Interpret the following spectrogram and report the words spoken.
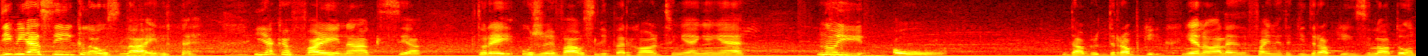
DiBiase i Close Line. Jaka fajna akcja, której używał Sleeper Hold, nie, nie, nie. No i, o, double dropkick, nie no, ale fajny taki dropkick z lotu.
